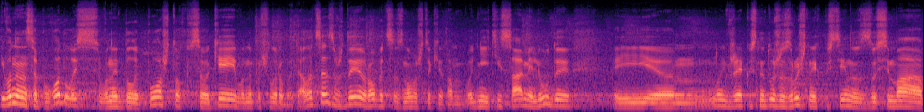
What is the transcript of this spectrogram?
І вони на це погодились, вони дали поштовх, все окей, вони почали робити. Але це завжди робиться знову ж таки там одні й ті самі люди. І, ем, ну, і вже якось не дуже зручно їх постійно з усіма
